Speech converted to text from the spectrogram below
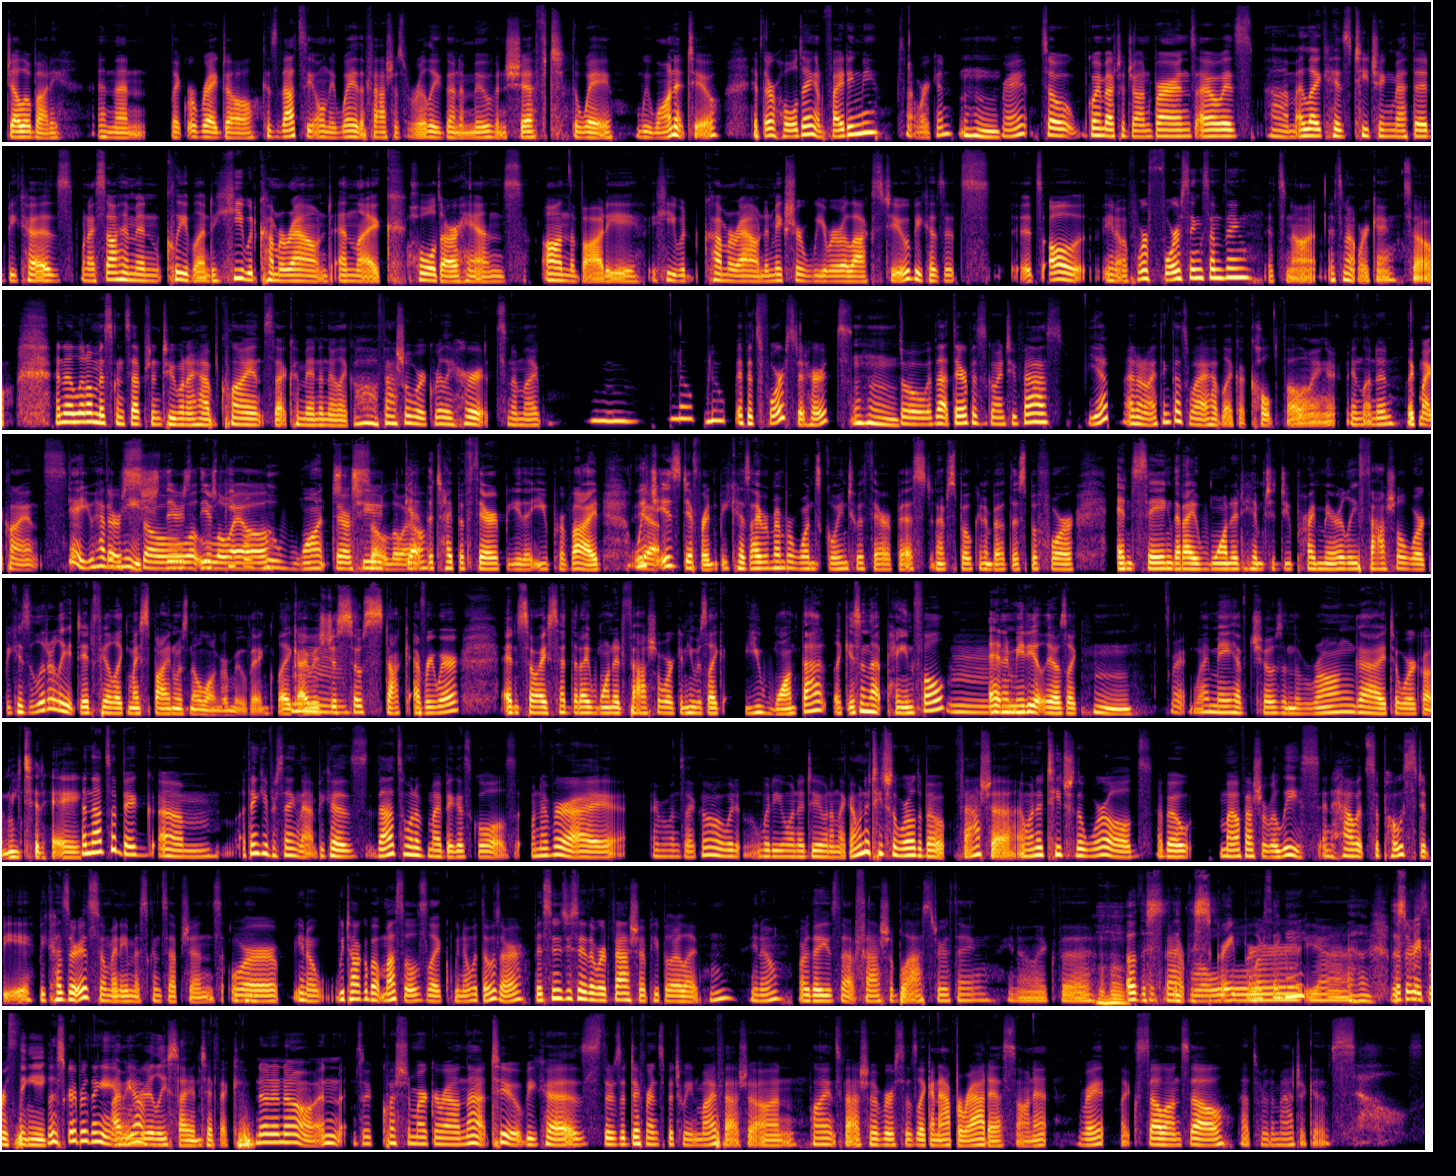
jello body and then like we're ragdoll because that's the only way the fascia is really going to move and shift the way we want it to if they're holding and fighting me it's not working Mhm. right? So going back to John Barnes, I always um, I like his teaching method because when I saw him in Cleveland, he would come around and like hold our hands on the body. He would come around and make sure we were relaxed too because it's it's all you know if we're forcing something it's not it's not working. So and a little misconception too when i have clients that come in and they're like oh fascial work really hurts. And i'm like mm, nope nope. If it's forced it hurts. Mhm. so if that therapist is going too fast, yep. I don't know. I think that's why I have like a cult following in London. Like my clients. Yeah, you have They're a niche. so there's there's people who want They're to so loyal. get the type of therapy that you provide, which Yeah. is different because I remember once going to a therapist, and I've spoken about this before, and saying that I wanted him to do primarily fascial work because literally it did feel like my spine was no longer moving. Like I was Mm. just so stuck everywhere. And so I said that I wanted fascial work, and he was like, You want that? Like, isn't that painful? Mm. And immediately I was like, Hmm. Right. I may have chosen the wrong guy to work on me today. And that's a big um thank you for saying that because that's one of my biggest goals. Whenever I everyone's like, "Oh, what what do you want to do?" and I'm like, "I want to teach the world about fascia. I want to teach the world about myofascial release and how it's supposed to be because there is so many misconceptions or you know we talk about muscles like we know what those are but as soon as you say the word fascia people are like hmm you know or they use that fascia blaster thing you know like the Oh, the, like s- that the scraper roller. thingy? yeah Uh, the But scraper thingy. the scraper thingy I'm yeah. really scientific. No, no, no. And there's a question mark around that too, because there's a difference between my fascia on client's fascia versus like an apparatus on it, right? Like cell on cell. That's where the magic is. Cells.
